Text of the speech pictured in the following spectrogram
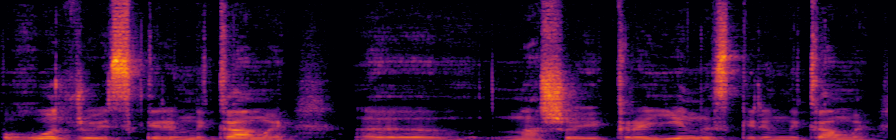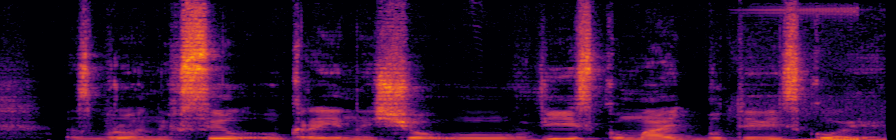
погоджуюсь з керівниками е, нашої країни, з керівниками Збройних сил України, що у війську мають бути військові.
